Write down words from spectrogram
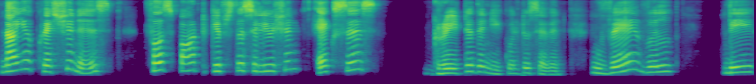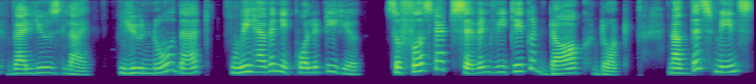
Now your question is, first part gives the solution x is greater than equal to 7. Where will the values lie? You know that we have an equality here. So first at 7 we take a dark dot. Now this means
